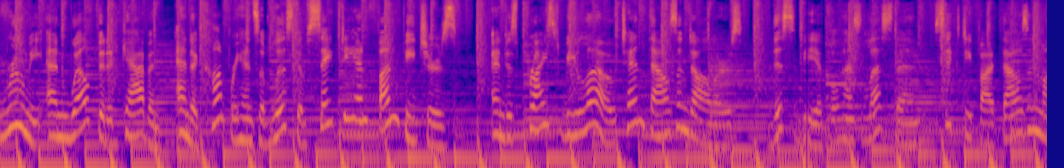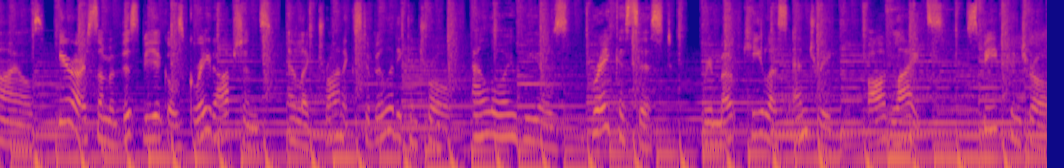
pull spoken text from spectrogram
roomy, and well-fitted cabin, and a comprehensive list of safety and fun features, and is priced below $10,000. This vehicle has less than 65,000 miles. Here are some of this vehicle's great options. Electronic stability control, alloy wheels, brake assist, remote keyless entry, fog lights, speed control,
